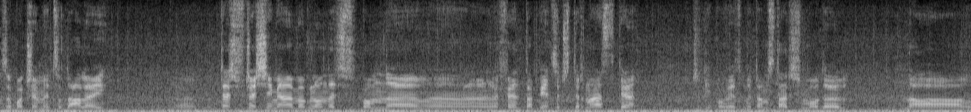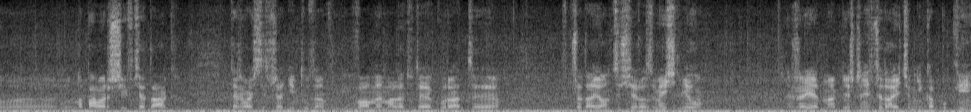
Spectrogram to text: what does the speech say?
zobaczymy co dalej. Też wcześniej miałem oglądać, wspomnę, e, Fenta 514, czyli powiedzmy tam starszy model na, e, na PowerShifcie, tak? Też właśnie z przednim tuzem WOM-em, ale tutaj akurat e, sprzedający się rozmyślił, że jednak jeszcze nie sprzedaje ciągnika, póki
